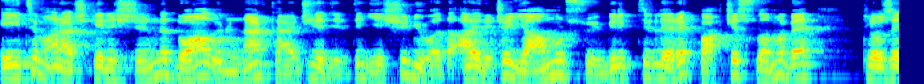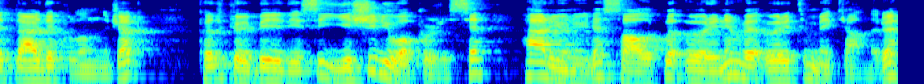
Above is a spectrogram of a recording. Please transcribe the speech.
Eğitim araç gelişlerinde doğal ürünler tercih edildi. Yeşil yuvada ayrıca yağmur suyu biriktirilerek bahçe sulama ve klozetlerde kullanılacak. Kadıköy Belediyesi Yeşil Yuva Projesi her yönüyle sağlıklı öğrenim ve öğretim mekanları,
